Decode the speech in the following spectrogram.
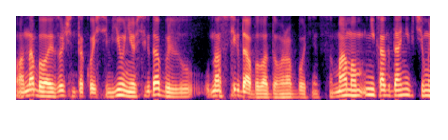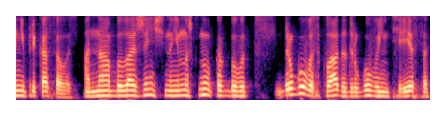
Она была из очень такой семьи, у нее всегда были, у нас всегда была домработница. Мама никогда ни к чему не прикасалась. Она была женщина немножко, ну, как бы вот другого склада, другого интереса.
